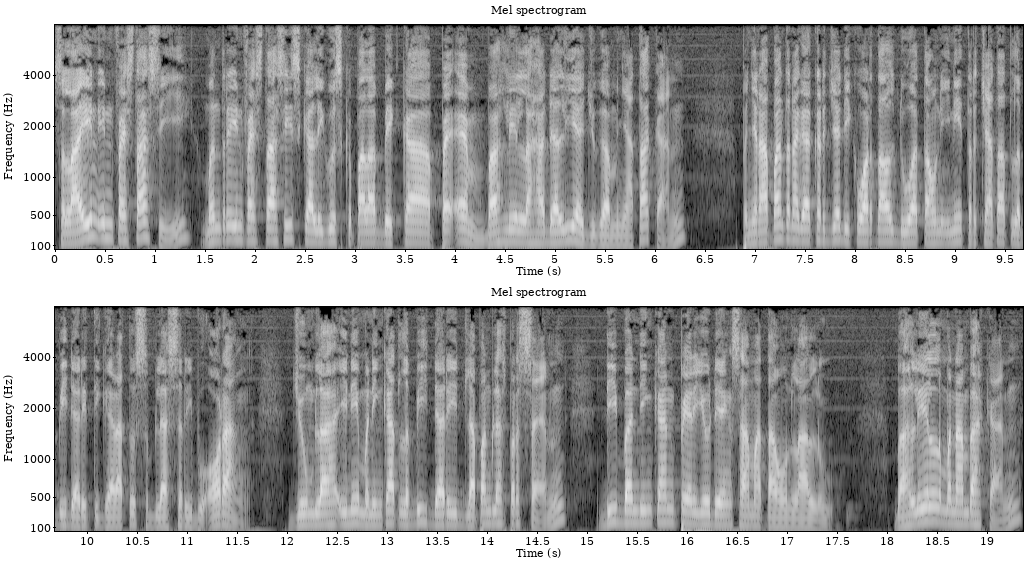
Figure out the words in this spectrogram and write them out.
Selain investasi, Menteri Investasi sekaligus Kepala BKPM Bahlil Lahadalia juga menyatakan, penyerapan tenaga kerja di kuartal 2 tahun ini tercatat lebih dari 311 ribu orang. Jumlah ini meningkat lebih dari 18 persen dibandingkan periode yang sama tahun lalu. Bahlil menambahkan,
